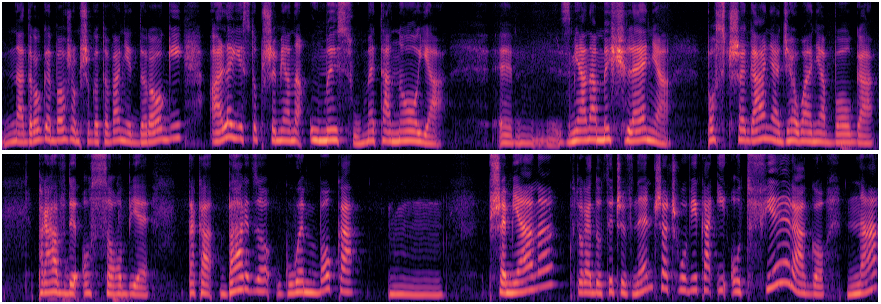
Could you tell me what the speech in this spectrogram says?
na drogę Bożą, przygotowanie drogi, ale jest to przemiana umysłu, metanoja, zmiana myślenia, postrzegania działania Boga prawdy o sobie, taka bardzo głęboka mm, przemiana, która dotyczy wnętrza człowieka i otwiera go na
